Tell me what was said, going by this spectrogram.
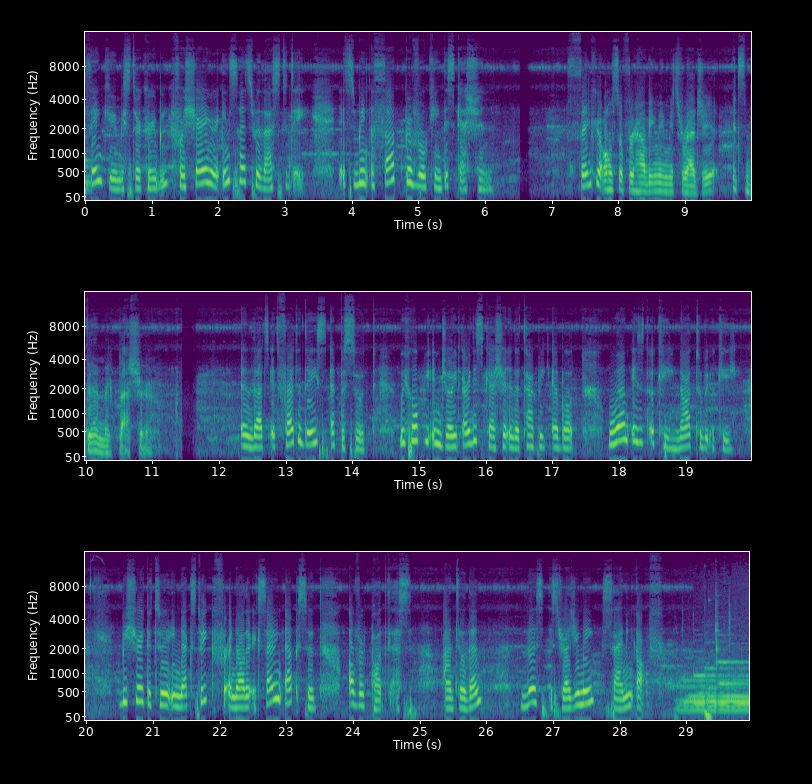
Thank you, Mr. Kirby, for sharing your insights with us today. It's been a thought provoking discussion. Thank you also for having me, Miss Reggie. It's been my pleasure. And that's it for today's episode. We hope you enjoyed our discussion on the topic about when is it okay not to be okay. Be sure to tune in next week for another exciting episode of our podcast. Until then, this is Reggie May signing off.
